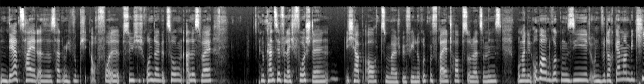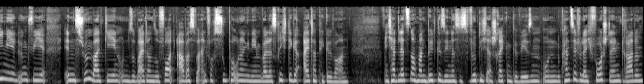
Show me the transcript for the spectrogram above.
in der Zeit. Also es hat mich wirklich auch voll psychisch runtergezogen, alles, weil du kannst dir vielleicht vorstellen, ich habe auch zum Beispiel viele rückenfreie Tops oder zumindest, wo man den oberen Rücken sieht und würde auch gerne mal im Bikini irgendwie ins Schwimmbad gehen und so weiter und so fort. Aber es war einfach super unangenehm, weil das richtige Eiterpickel waren. Ich hatte letztens noch mal ein Bild gesehen, das ist wirklich erschreckend gewesen. Und du kannst dir vielleicht vorstellen, gerade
